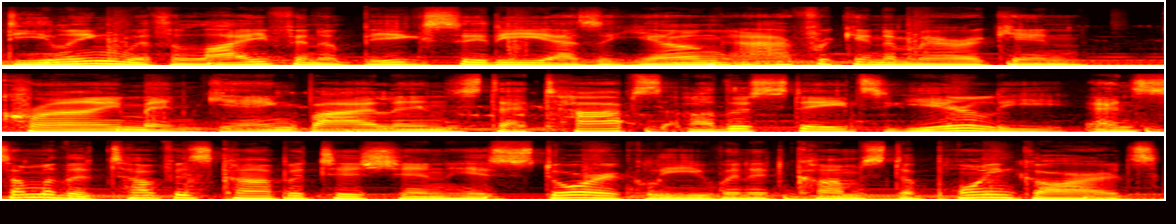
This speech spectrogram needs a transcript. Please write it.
dealing with life in a big city as a young African American, crime and gang violence that tops other states yearly, and some of the toughest competition historically when it comes to point guards,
